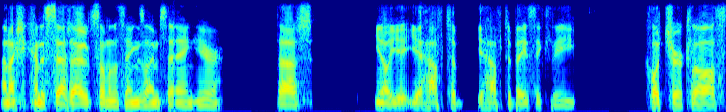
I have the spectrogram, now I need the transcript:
and actually kind of set out some of the things I'm saying here. That you know you, you have to you have to basically cut your cloth,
